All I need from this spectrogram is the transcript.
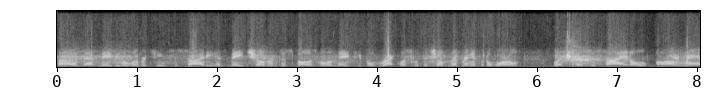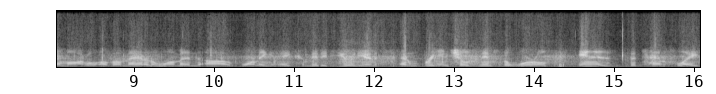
uh, that maybe the libertine society has made children disposable and made people reckless with the children they bring into the world. But the societal uh, role model of a man and a woman uh, forming a committed union and bringing children into the world is the template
